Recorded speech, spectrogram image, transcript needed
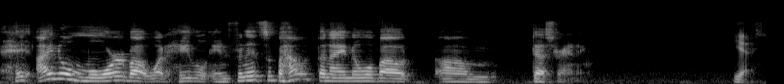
hey, I know more about what Halo Infinite's about than I know about um, Death Stranding. Yes.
